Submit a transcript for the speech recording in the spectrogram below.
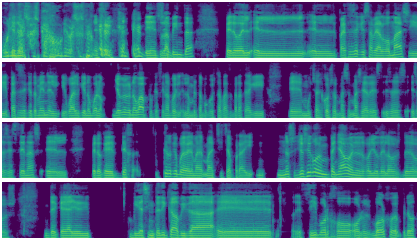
Universo espejo, universo espejo. Tiene toda la pinta, pero el, el, el, parece ser que sabe algo más y parece ser que también, el, igual que no, bueno, yo creo que no va porque al final pues, el hombre tampoco está para hacer aquí eh, muchas cosas más, más allá de esas, esas escenas, el, pero que deja, creo que puede haber más, más, chicha por ahí. No sé, yo sigo empeñado en el rollo de los, de los, de que hay vida sintética o vida eh, cyborg o, los Borg, pero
